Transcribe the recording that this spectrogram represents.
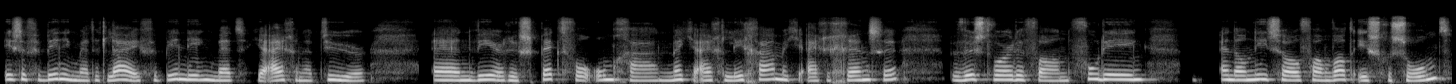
is de verbinding met het lijf, verbinding met je eigen natuur. En weer respectvol omgaan met je eigen lichaam, met je eigen grenzen. Bewust worden van voeding. En dan niet zo van wat is gezond.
